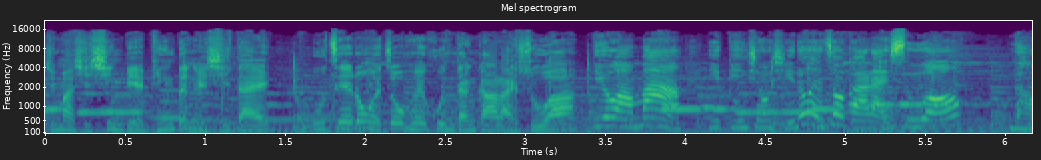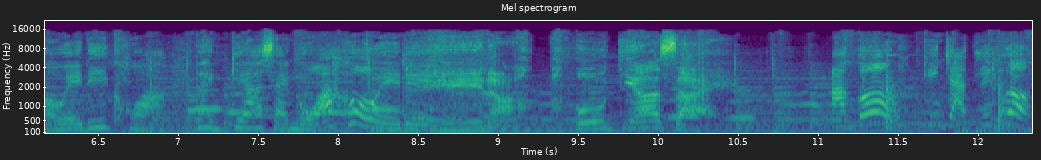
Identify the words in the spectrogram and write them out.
今嘛是性别平等的时代，有这拢会做伙分担家内事啊。对啊，妈，伊平常时拢会做家内事哦。老的你看，咱家晒偌好的咧。嘿啦，好家晒。阿公，紧食水果，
